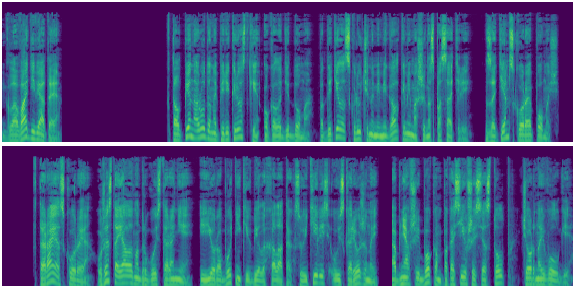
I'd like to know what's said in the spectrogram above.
Глава 9 К толпе народа на перекрестке около детдома подлетела с включенными мигалками машина спасателей, затем скорая помощь. Вторая скорая уже стояла на другой стороне, и ее работники в белых халатах суетились у искореженной, обнявшей боком покосившийся столб черной «Волги».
